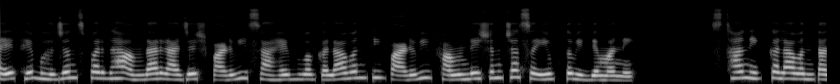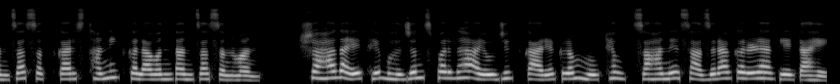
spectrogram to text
येथे भजन स्पर्धा आमदार राजेश पाडवी साहेब व कलावंती पाडवी फाउंडेशनच्या संयुक्त विद्यमाने. स्थानिक कलावंतांचा सत्कार स्थानिक कलावंतांचा सन्मान. शहादा येथे भजन स्पर्धा आयोजित कार्यक्रम मोठ्या उत्साहाने साजरा करण्यात येत आहे.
